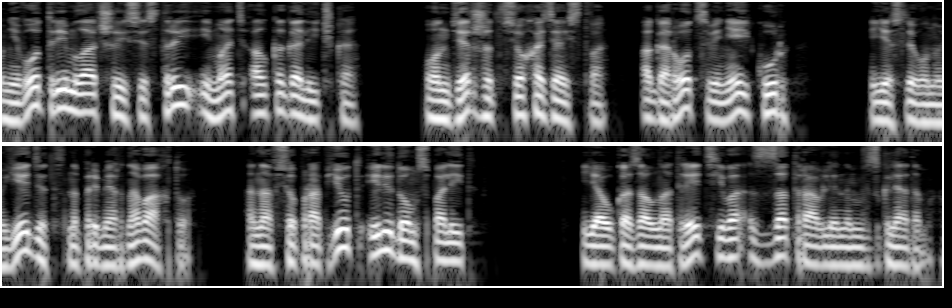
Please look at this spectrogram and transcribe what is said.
У него три младшие сестры и мать-алкоголичка. Он держит все хозяйство, огород, свиней, кур. Если он уедет, например, на вахту, она все пропьет или дом спалит. Я указал на третьего с затравленным взглядом.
